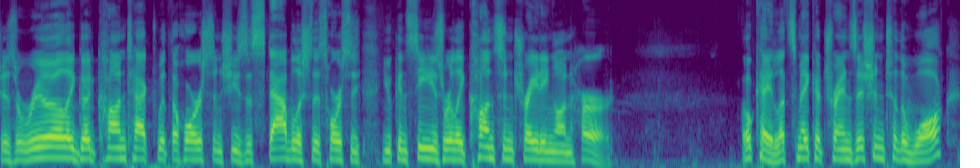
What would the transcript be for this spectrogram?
She has a really good contact with the horse and she's established this horse. You can see he's really concentrating on her. Okay, let's make a transition to the walk.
